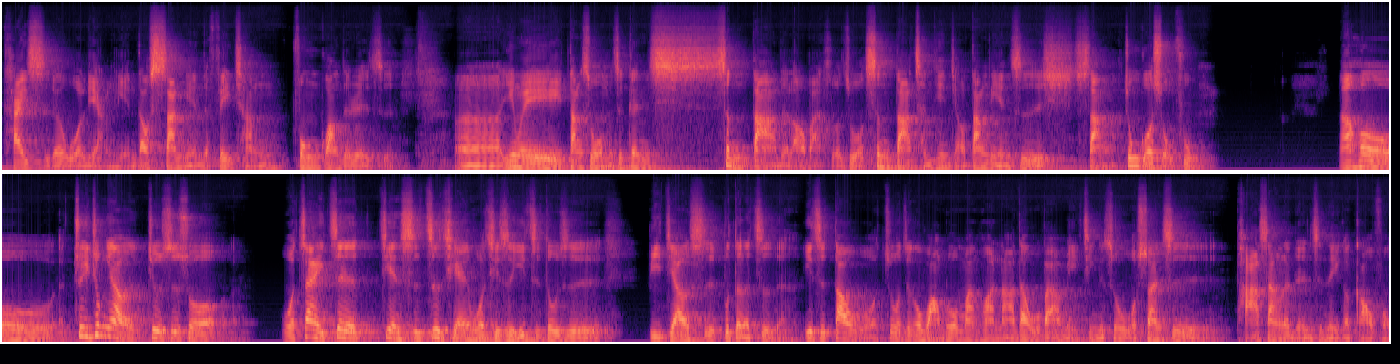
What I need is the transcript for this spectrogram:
开始了我两年到三年的非常风光的日子。呃，因为当时我们是跟盛大的老板合作，盛大陈天桥当年是上中国首富。然后最重要就是说，我在这件事之前，我其实一直都是比较是不得志的。一直到我做这个网络漫画拿到五百万美金的时候，我算是爬上了人生的一个高峰。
